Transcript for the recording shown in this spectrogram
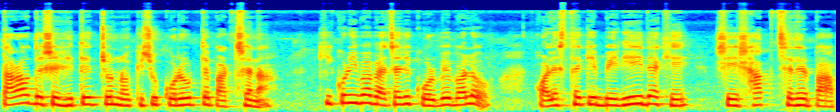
তারাও দেশের হিতের জন্য কিছু করে উঠতে পারছে না। কী করি বা বেচারি করবে বলো? কলেজ থেকে বেরিয়েই দেখে সে সাত ছেলের বাপ।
